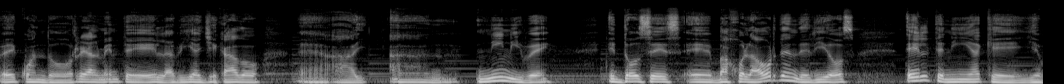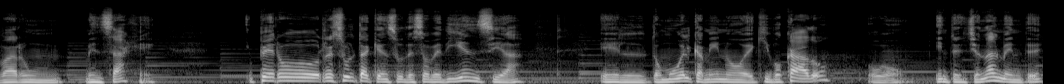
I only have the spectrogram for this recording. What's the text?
eh, cuando realmente él había llegado eh, a, Nínive. Entonces, eh, bajo la orden de Dios, él tenía que llevar un mensaje. Pero resulta que en su desobediencia, él tomó el camino equivocado o intencionalmente,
